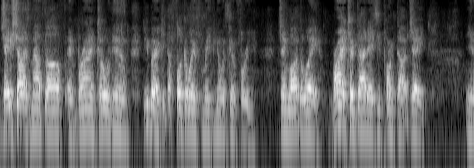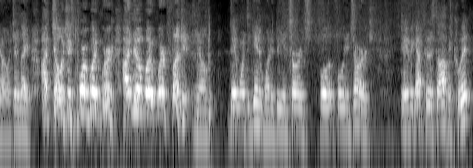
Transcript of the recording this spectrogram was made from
Jay shot his mouth off, and Brian told him, "You better get the fuck away from me if you know what's good for you." Jay walked away. Brian took that as he punked out Jay. You know, just like, "I told you this board wouldn't work. I knew it wouldn't work. Fuck it." You know, they once again wanted to be in charge, full, fully in charge. David got pissed off and quit.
